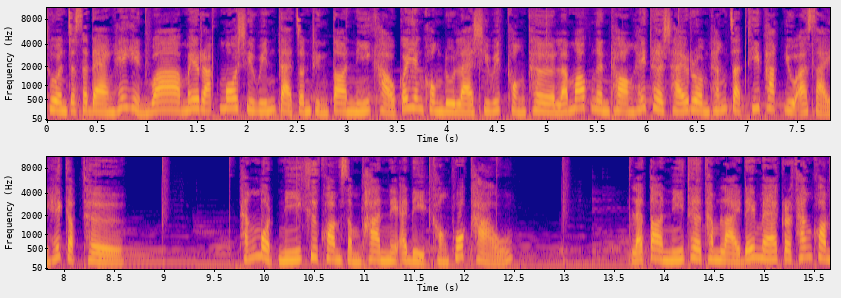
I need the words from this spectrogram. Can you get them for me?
ชวนจะแสดงให้เห็นว่าไม่รักโมชีวินแต่จนถึงตอนนี้เขาก็ยังคงดูแลชีวิตของเธอและมอบเงินทองให้เธอใช้รวมทั้งจัดที่พักอยู่อาศัยให้กับเธอ ทั้งหมดนี้คือความสัมพันธ์ในอดีตของพวกเขา และตอนนี้เธอทำลายได้แม้กระทั่งความ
